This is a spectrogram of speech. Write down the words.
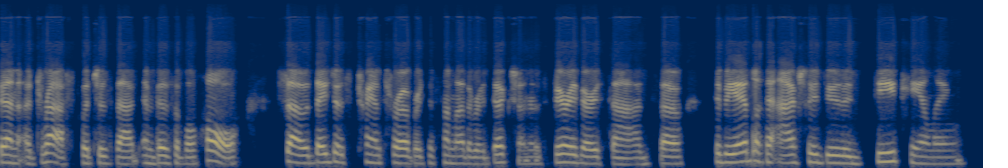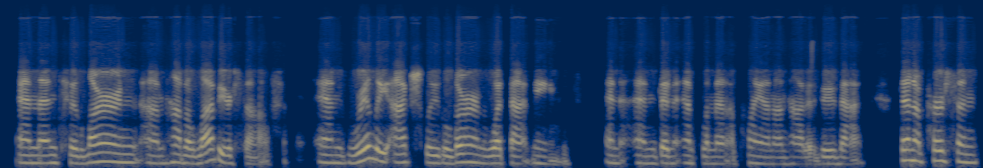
been addressed, which is that invisible hole. So they just transfer over to some other addiction. It's very, very sad. So to be able to actually do the deep healing and then to learn um, how to love yourself and really actually learn what that means and, and then implement a plan on how to do that then a person,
